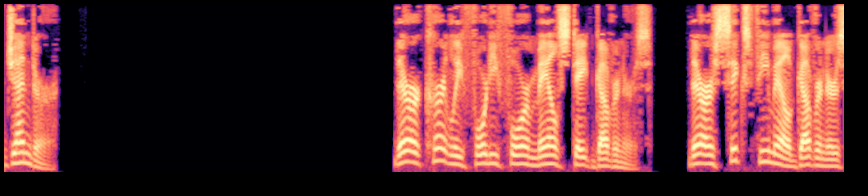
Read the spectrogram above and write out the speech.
Gender There are currently 44 male state governors. There are six female governors,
